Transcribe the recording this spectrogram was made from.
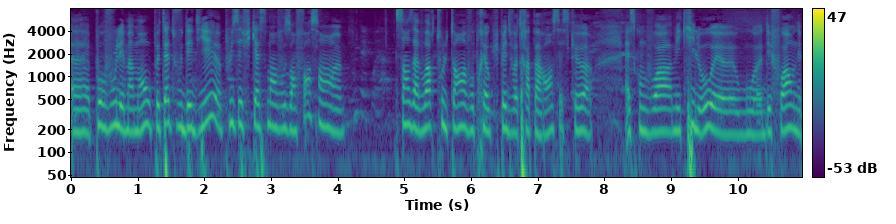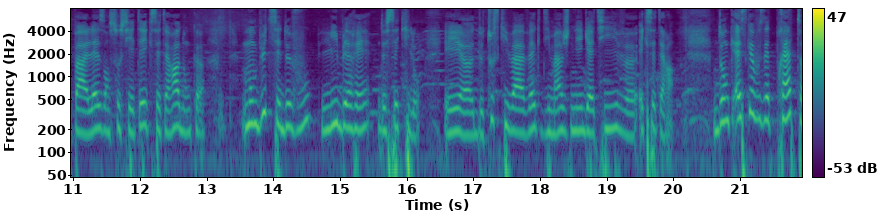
Euh, pour vous les mamans ou peut-être vous dédier plus efficacement à vos enfants sans euh, sans avoir tout le temps à vous préoccuper de votre apparence. Est-ce que est-ce qu'on voit mes kilos euh, ou euh, des fois on n'est pas à l'aise en société, etc. Donc euh, mon but c'est de vous libérer de ces kilos et de tout ce qui va avec d'images négatives, etc. Donc est-ce que vous êtes prête?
